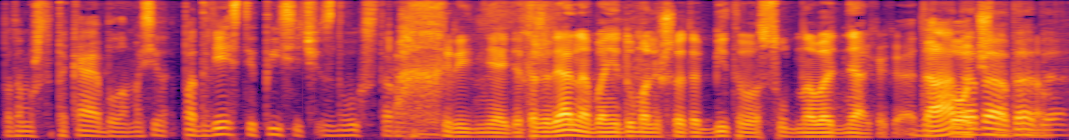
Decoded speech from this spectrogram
Потому что такая была массивная. По 200 тысяч с двух сторон. Охренеть. Это же реально бы они думали, что это битва судного дня какая-то. Да, да, Точно да, да, прям. да.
